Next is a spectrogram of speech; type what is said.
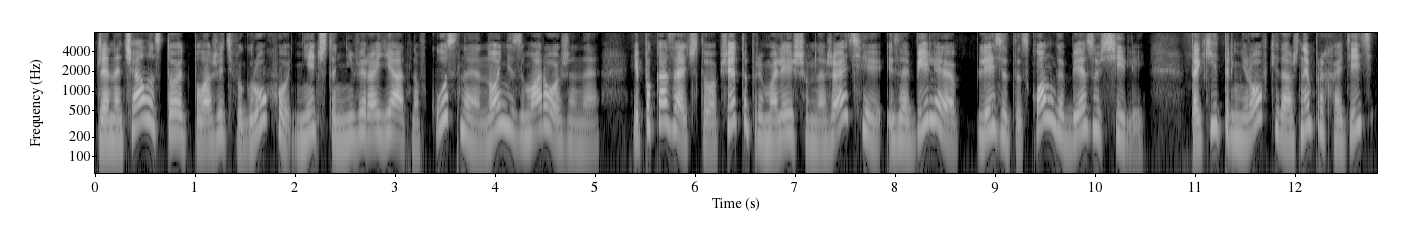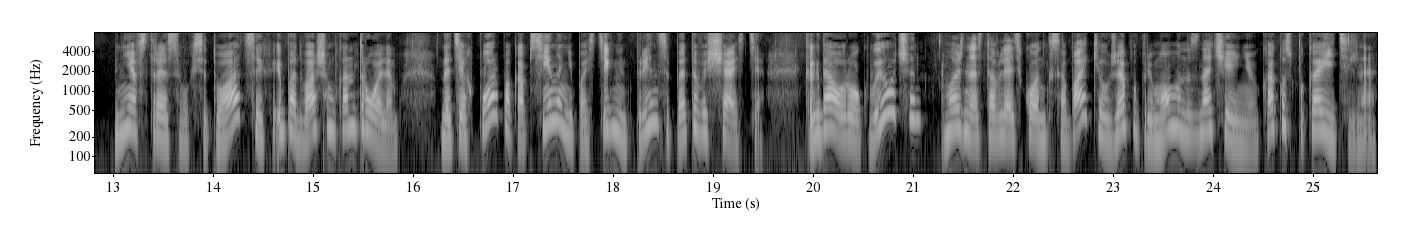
Для начала стоит положить в игруху нечто невероятно вкусное, но не замороженное, и показать, что вообще-то при малейшем нажатии изобилие лезет из конга без усилий. Такие тренировки должны проходить не в стрессовых ситуациях и под вашим контролем, до тех пор, пока псина не постигнет принцип этого счастья. Когда урок выучен, можно оставлять конг собаке уже по прямому назначению, как успокоительное.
